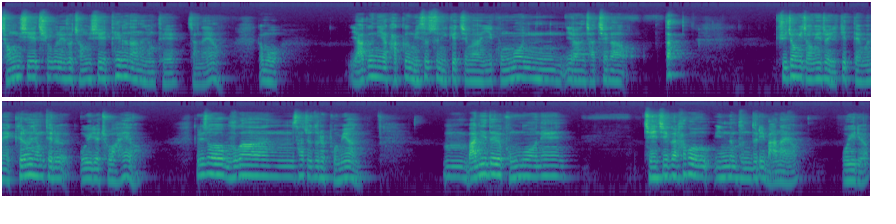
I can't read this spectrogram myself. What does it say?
정시에 출근해서 정시에 퇴근하는 형태잖아요. 그러니까 뭐 야근이야 가끔 있을 수는 있겠지만 이 공무원이라는 자체가 딱 규정이 정해져 있기 때문에 그런 형태를 오히려 좋아해요. 그래서 무관 사주들을 보면 음, 많이들 공무원에 재직을 하고 있는 분들이 많아요. 오히려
